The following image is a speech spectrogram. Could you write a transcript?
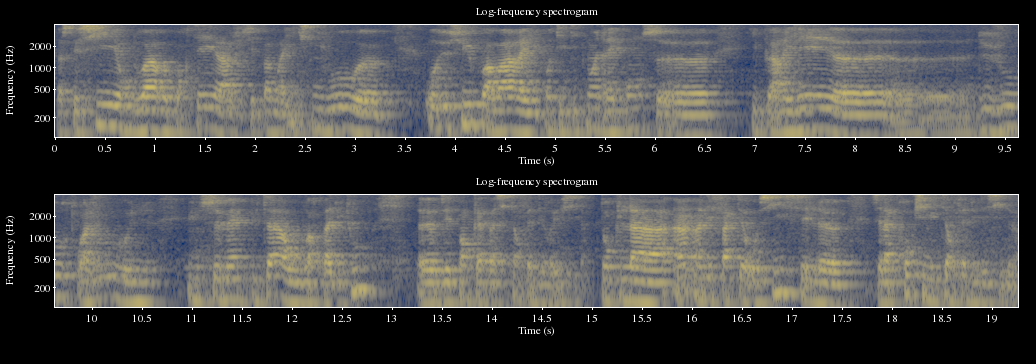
Parce que si on doit reporter à, je sais pas moi, X niveau euh, au-dessus pour avoir hypothétiquement une réponse qui peut arriver deux jours, trois jours, une, semaine plus tard, ou voire pas du tout, euh, vous n'êtes pas en capacité en fait de réussir. Donc là, un, des facteurs aussi, c'est la proximité en fait du décideur.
